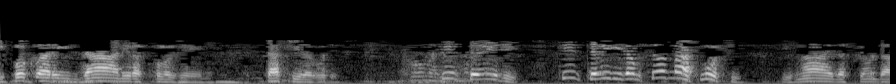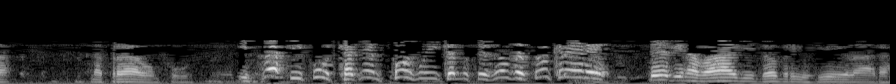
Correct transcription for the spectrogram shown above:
I pokvari im dan i raspoloženje. Taki da bude. Čim se vidi, čim se vidi da mu se odmah smuči. I znaj da se onda na pravom putu. I svaki put kad njem pozvu i kad mu se žel da se okrene, tebi na vagi dobri dijela.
